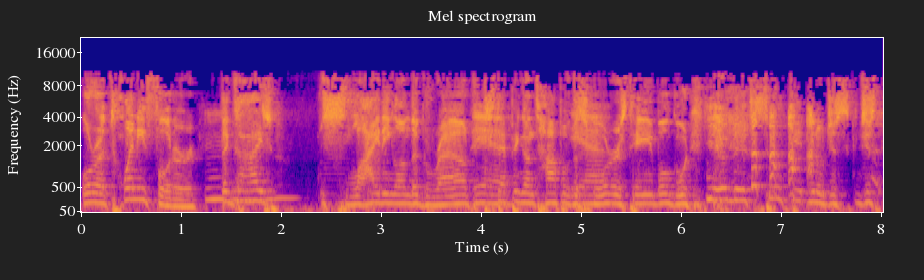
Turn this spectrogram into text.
or a 20 footer, the guy's sliding on the ground, Yeah. stepping on top of the Yeah. scorer's table, going, yeah, that's so good. You know, just, just,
